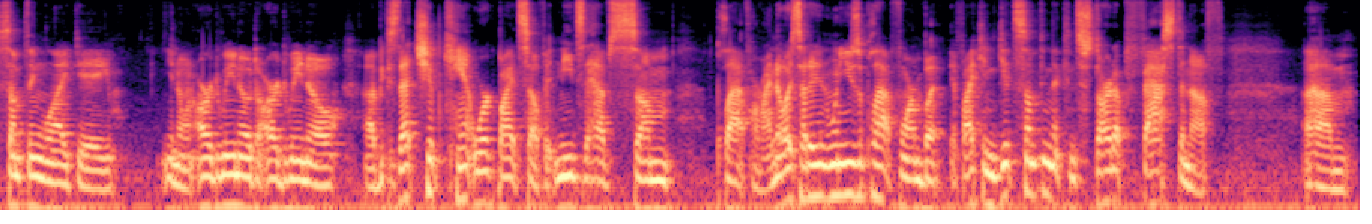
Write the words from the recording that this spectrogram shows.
something like a you know, an Arduino to Arduino uh, because that chip can't work by itself. It needs to have some platform. I know I said I didn't want to use a platform, but if I can get something that can start up fast enough, um,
